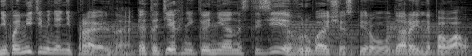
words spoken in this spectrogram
Не поймите меня неправильно, эта техника не анестезия, вырубающая с первого удара и наповал.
